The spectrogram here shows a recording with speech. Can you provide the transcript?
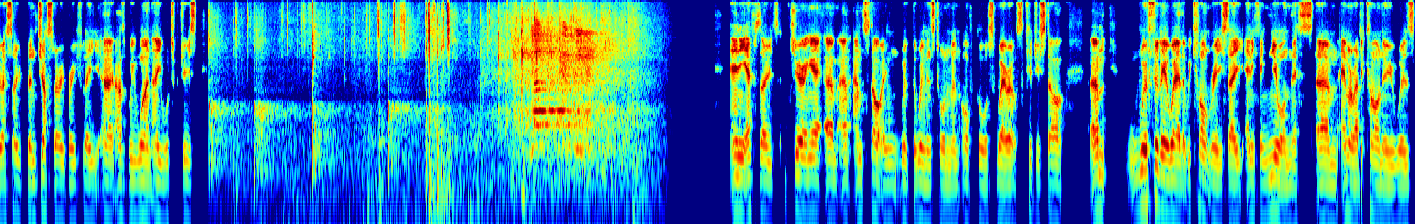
US Open just very briefly, uh, as we weren't able to produce any episodes during it um, and, and starting with the women's tournament, of course, where else could you start? Um, we're fully aware that we can't really say anything new on this. Um, Emma Raducanu was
